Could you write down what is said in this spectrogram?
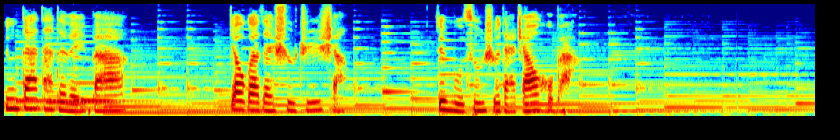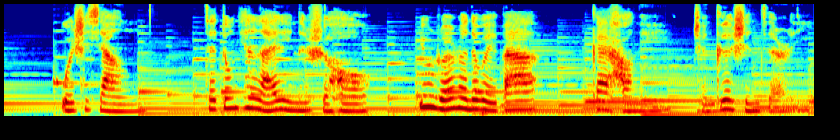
用大大的尾巴吊挂在树枝上，对母松鼠打招呼吧。我是想，在冬天来临的时候，用软软的尾巴盖好你整个身子而已。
